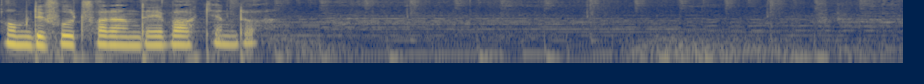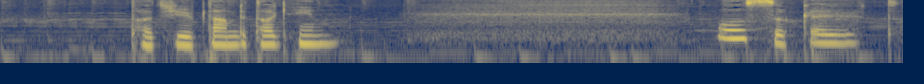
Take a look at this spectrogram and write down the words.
Om du fortfarande är vaken då. Ta ett djupt andetag in. Och sucka ut.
